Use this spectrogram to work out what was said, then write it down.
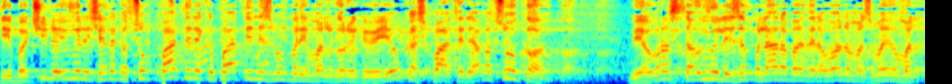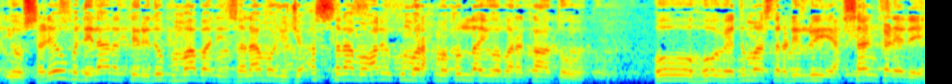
دی بچی له ویل چې لکه څوک پاتې لري که پاتې نسبت پرې ملګرو کې یو کس پاتې لري هغه څوک وی ورسته ویل ز پلار باندې روانه مزمه یو سړیو په دلاره تیرې دوه ما باندې سلام او چې السلام علیکم ورحمت الله وبرکاتو او هو وې د ما سره ډېر لوی احسان کړی دی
